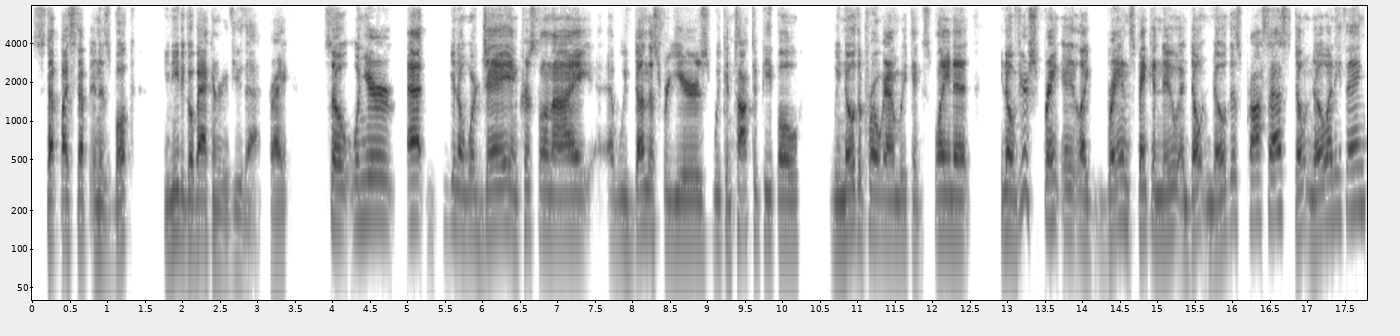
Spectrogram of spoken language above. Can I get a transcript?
step by step in his book, you need to go back and review that, right? So when you're at, you know, where Jay and Crystal and I, uh, we've done this for years, we can talk to people, we know the program, we can explain it. You know, if you're spring eh, like brand spanking new and don't know this process, don't know anything,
